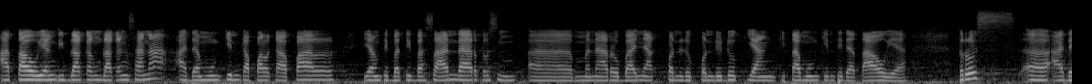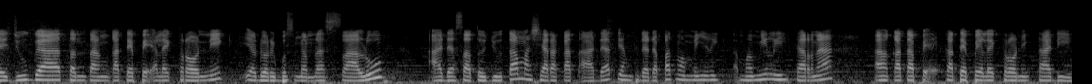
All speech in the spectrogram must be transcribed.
atau yang di belakang-belakang sana ada mungkin kapal-kapal yang tiba-tiba sandar terus uh, menaruh banyak penduduk-penduduk yang kita mungkin tidak tahu ya. Terus uh, ada juga tentang KTP elektronik ya 2019 lalu ada satu juta masyarakat adat yang tidak dapat memilih, memilih karena uh, KTP KTP elektronik tadi.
